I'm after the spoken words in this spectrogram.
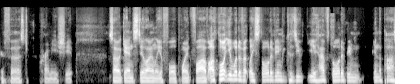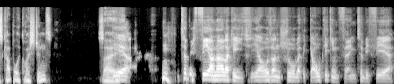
their first premiership. So again, still only a 4.5. I thought you would have at least thought of him because you you have thought of him in the past couple of questions. So yeah, to be fair, I know like he, yeah, I was unsure about the goal kicking thing. To be fair,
